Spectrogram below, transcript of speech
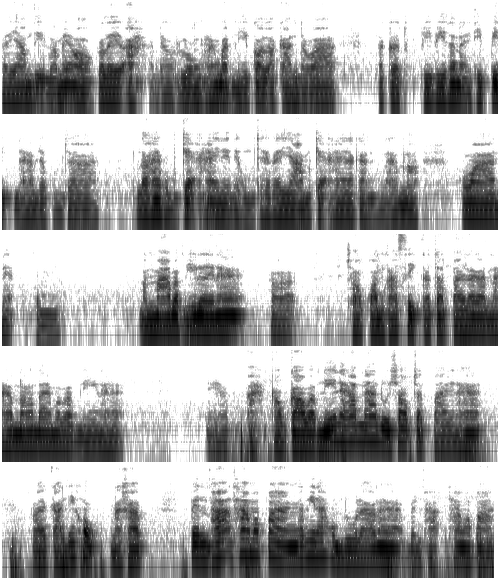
พยายามดิดแล้วไม่ออกก็เลยอะเดี๋ยวลงทั้งแบบนี้ก่อนละกัน แต่ว่าถ้าเกิดพี่ๆท่านไหนที่ปิดนะครับเดี๋ยวผมจะเราให้ผมแกะให้เนี่ยเดี๋ยวผมจะพยายามแกะให้แล้วกันนะครับเนาะเพราะว่าเนี่ยผมมันมาแบบนี้เลยนะฮะก็ชอบความคลาสสิกก็จัดไปแล้วกันนะครับเนาะได้มาแบบนี้นะฮะนี่ครับอะเก่าๆแบบนี้นะครับนะดูชอบจัดไปนะฮะรายการที่หกนะครับ เป็นพระท่ามะปางนะพี่นะผมดูแล้วนะฮะเป็นพระท่ามะปาง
